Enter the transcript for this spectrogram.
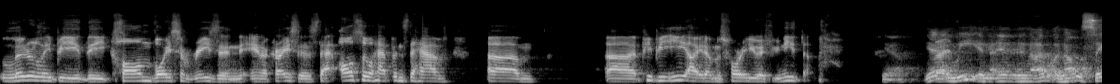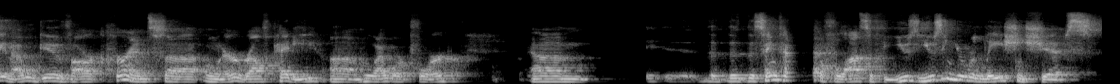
literally be the calm voice of reason in a crisis that also happens to have um, uh, PPE items for you if you need them. Yeah, yeah, right. and we and, and I and I will say, and I will give our current uh, owner Ralph Petty, um, who I work for, um, the, the the same type of philosophy. Use using your relationships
